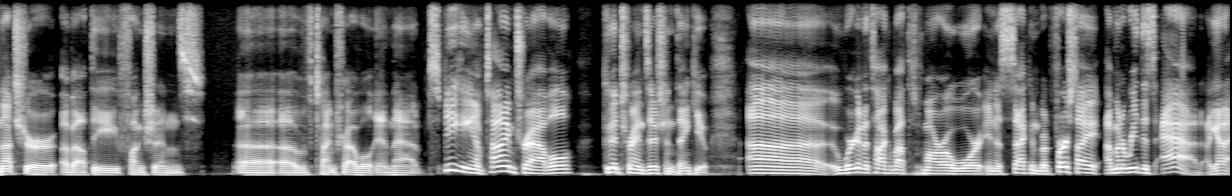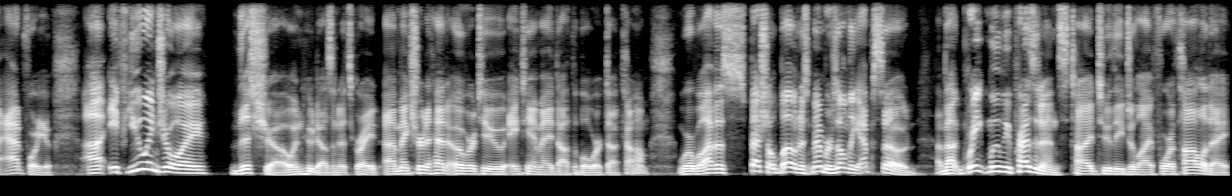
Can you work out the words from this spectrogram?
not sure about the functions uh, of time travel in that. Speaking of time travel, good transition. Thank you. Uh, we're going to talk about the Tomorrow War in a second, but first, I, I'm going to read this ad. I got an ad for you. Uh, if you enjoy this show, and who doesn't? It's great. Uh, make sure to head over to atma.thebulwark.com, where we'll have a special bonus members only episode about great movie presidents tied to the July 4th holiday.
